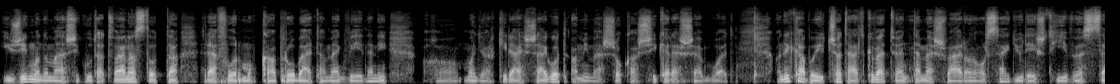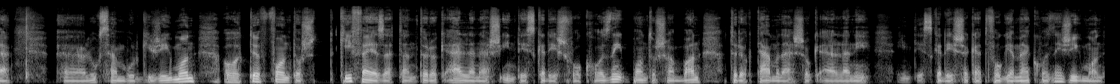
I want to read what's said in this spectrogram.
és Zsigmond a másik utat választotta, reformokkal próbálta megvédeni a magyar királyságot, ami már sokkal sikeresebb volt. A Nikábai csatát követően Temesváron országgyűlést hív össze luxemburgi Zsigmond, ahol több fontos, kifejezetten török ellenes intézkedés fog hozni, pontosabban a török támadások elleni intézkedéseket fogja meghozni Zsigmond úgymond.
